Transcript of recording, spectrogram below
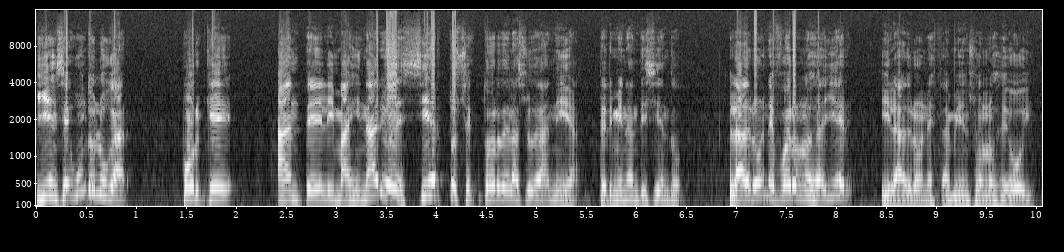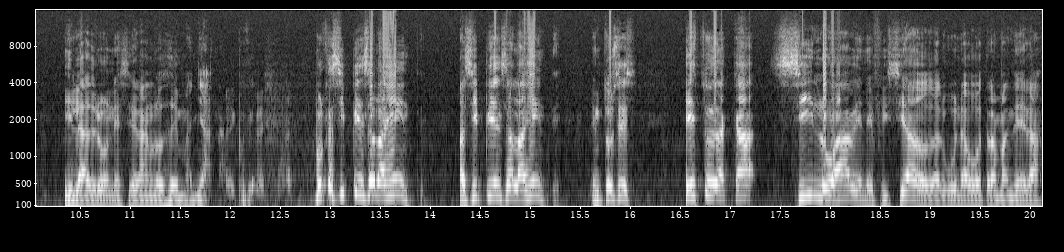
Y en segundo lugar, porque ante el imaginario de cierto sector de la ciudadanía, terminan diciendo, ladrones fueron los de ayer y ladrones también son los de hoy y ladrones serán los de mañana. Porque, así piensa la gente, así piensa la gente. Entonces, esto de acá sí lo ha beneficiado de alguna u otra manera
